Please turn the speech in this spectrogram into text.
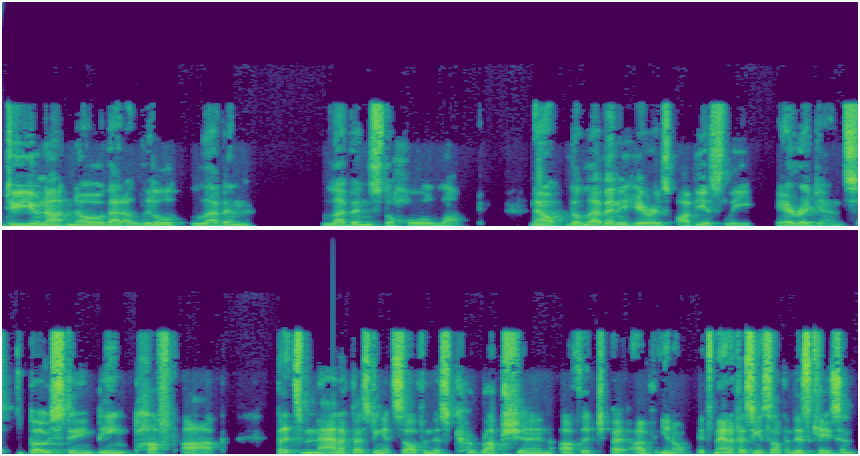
Do you not know that a little leaven leavens the whole lump? Now, the leaven here is obviously arrogance, boasting, being puffed up, but it's manifesting itself in this corruption of the uh, of you know it's manifesting itself in this case in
